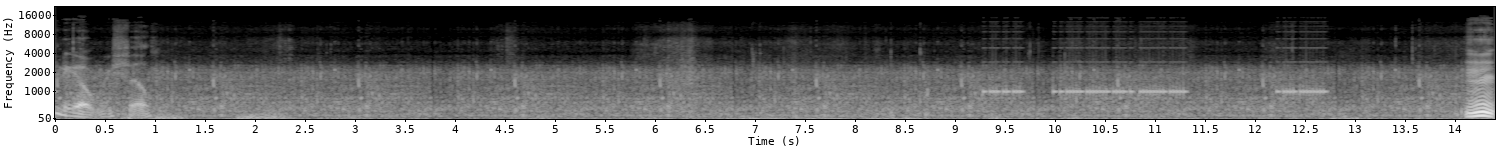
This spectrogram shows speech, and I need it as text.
Let refill. Mm.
